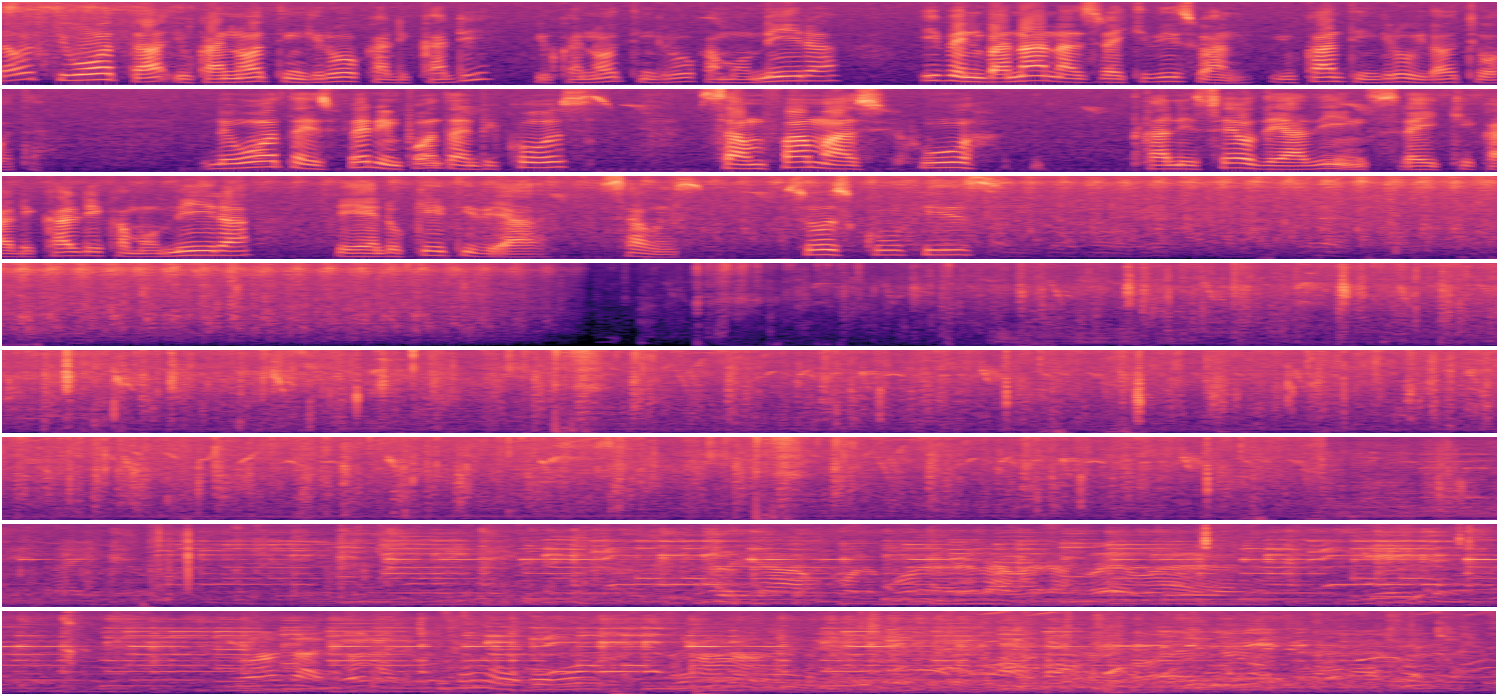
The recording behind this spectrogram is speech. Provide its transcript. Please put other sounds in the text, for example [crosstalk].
Without water, you cannot grow kalikadi, you cannot grow camomilla, even bananas like this one, you can't grow without water. The water is very important because some farmers who can sell their things like kalikadi, camomilla, they educate their sons. So school fees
